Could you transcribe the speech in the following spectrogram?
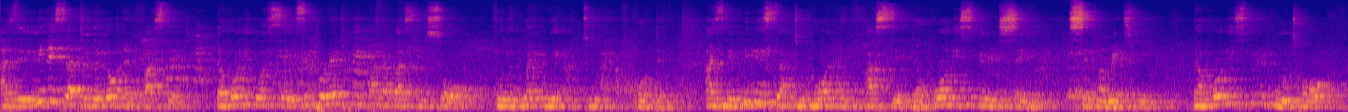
As they ministered to the Lord and fasted, the Holy Ghost said, Separate me Barnabas and Saul for the work whereunto I have called them. As they ministered to God and fasted, the Holy Spirit said, Separate me. The Holy Spirit will talk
